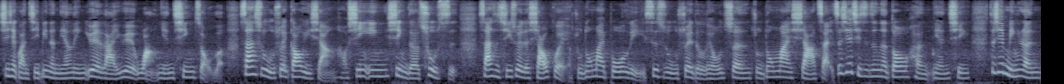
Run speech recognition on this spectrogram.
心血管疾病的年龄越来越往年轻走了。三十五岁高以翔，好心因性的猝死；三十七岁的小鬼主动脉剥离；四十五岁的刘真主动脉狭窄，这些其实真的都很年轻。这些名人，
